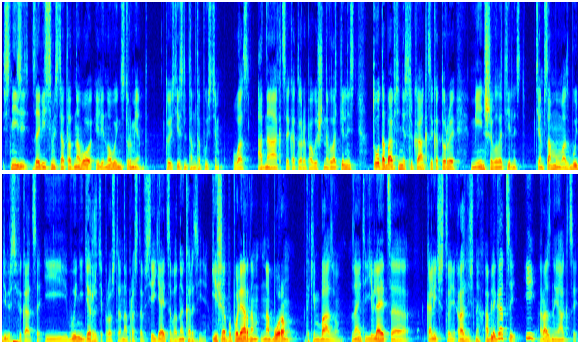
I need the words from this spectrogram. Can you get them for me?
снизить зависимость от одного или иного инструмента. То есть, если там, допустим, у вас одна акция, которая повышенная волатильность, то добавьте несколько акций, которые меньше волатильность. Тем самым у вас будет диверсификация, и вы не держите просто-напросто все яйца в одной корзине. Еще популярным набором, таким базовым, знаете, является количество различных облигаций и разные акции.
